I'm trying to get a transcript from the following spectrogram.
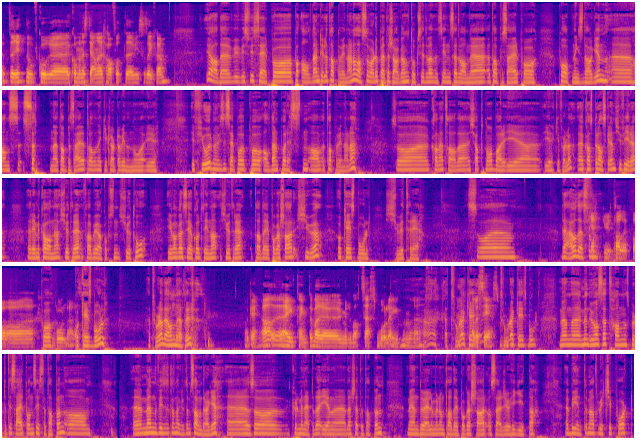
Et ritt hvor kommende stjerner har fått vise seg frem. Ja, det, Hvis vi ser på, på alderen til etappevinnerne, da, så var det jo Peter Sagan som tok sin, sin sedvanlige etappeseier på, på åpningsdagen. Eh, hans 17. etappeseier etter at han ikke klarte å vinne noe i, i fjor. Men hvis vi ser på, på, alderen på resten av etappevinnerne, så kan jeg ta det kjapt nå, bare i, i rekkefølge. Eh, Kasper Askeren, 24. Remi Cavania 23. Fabio Jacobsen 22. Ivan Garcia Cortina 23. Tadej Pogasjar 20. Og Case Bool 23. Så eh, det er jo det som Frekk uttale på, på, Bool der, altså. på Case Bool. Jeg tror det er det han heter. Ok. Ja, jeg tenkte bare umiddelbart Cessbol, jeg, men eh, ja, jeg, tror det er Case, Eller Tror det er Case Bool. Men, eh, men, uansett, han spurte til seier på den siste etappen, og men hvis vi skal snakke litt om sammendraget, så kulminerte det i den sjette etappen med en duell mellom Tadej Pogasjar og Sergio Higita. Jeg begynte med at Richie Port,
